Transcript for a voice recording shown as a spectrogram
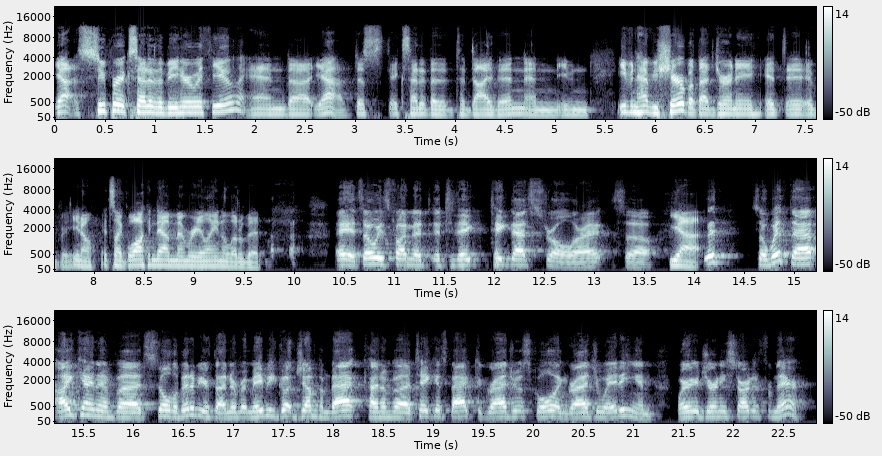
Yeah, super excited to be here with you, and uh, yeah, just excited to, to dive in and even even have you share about that journey. It, it you know, it's like walking down memory lane a little bit. hey, it's always fun to, to take take that stroll, right? So yeah. With, so with that, I kind of uh, stole a bit of your thunder, but maybe go jumping back, kind of uh, take us back to graduate school and graduating, and where your journey started from there.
